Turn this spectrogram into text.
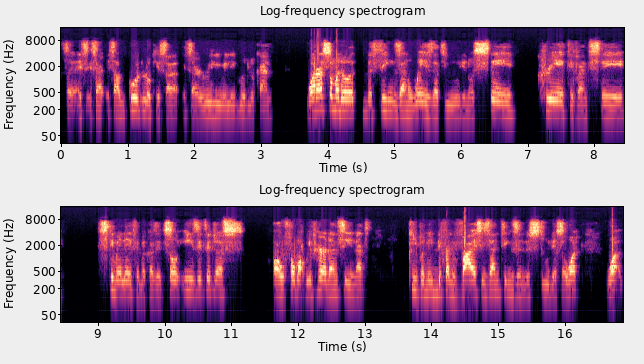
So it's it's a it's a good look. It's a it's a really really good look. And what are some of the the things and ways that you you know stay creative and stay stimulated? Because it's so easy to just, oh from what we've heard and seen, that people need different vices and things in the studio. So what what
